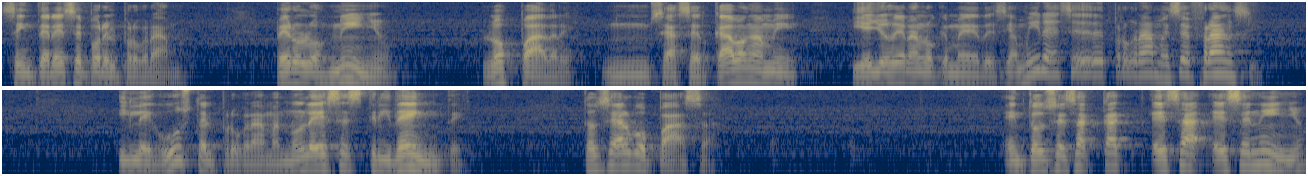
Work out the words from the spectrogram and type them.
se interese por el programa. Pero los niños, los padres, mm, se acercaban a mí y ellos eran los que me decían, mira ese programa, ese es Francis. Y le gusta el programa, no le es estridente. Entonces algo pasa. Entonces ese niño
